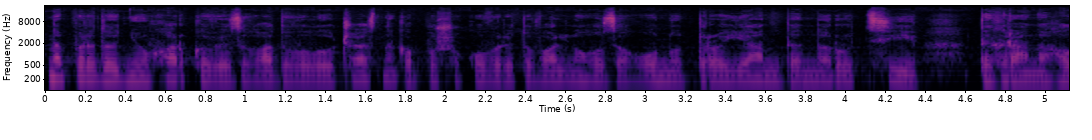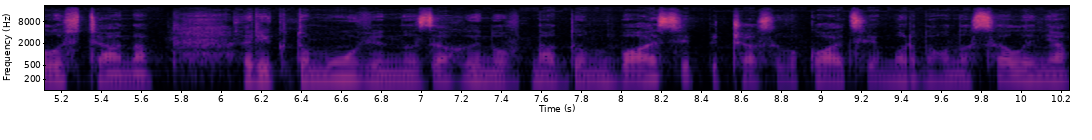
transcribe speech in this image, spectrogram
Напередодні у Харкові згадували учасника пошуково-рятувального загону Троянда на руці Тиграна Галустяна. Рік тому він загинув на Донбасі під час евакуації мирного населення.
